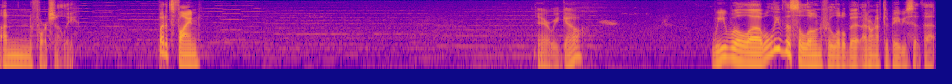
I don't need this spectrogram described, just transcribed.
Unfortunately. But it's fine. There we go we will uh, we'll leave this alone for a little bit. I don't have to babysit that.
